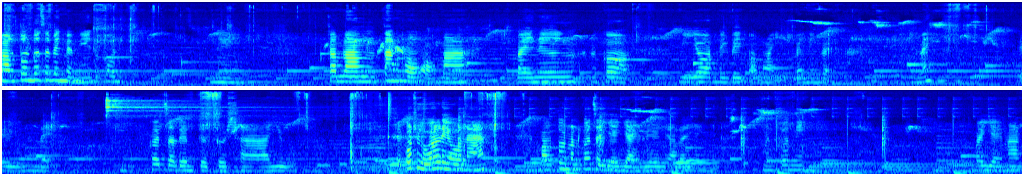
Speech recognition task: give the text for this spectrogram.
บางต้นก็จะเป็นแบบนี้ทุกคน นี่กำลังตั้งท้องออกมาอีกใบหนึ่งแล้วก็มียอดเล็กๆออกมาอีกใบหนึ่งเลยเห็นไหมเออนั่นแหละก็จะเริ่มเติบโตช้าอยู่ แต่ก็ถือว่าเร็วนะ บางต้นมันก็จะใหญ่ ๆ เลยอะไรอย่างเงี้ยเหมือนต้นนี้ใบใหญ่มาก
